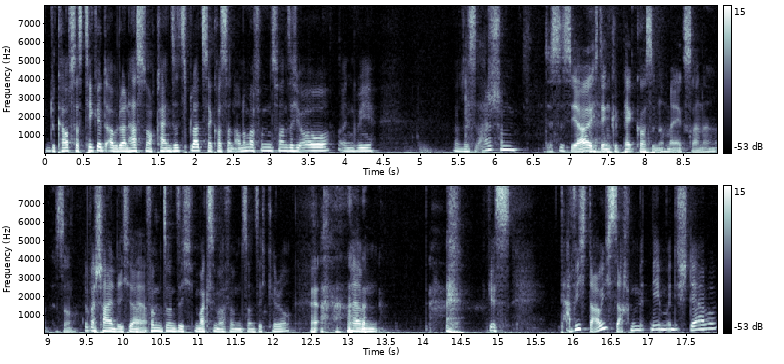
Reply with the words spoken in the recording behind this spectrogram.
du kaufst das Ticket, aber dann hast du noch keinen Sitzplatz, der kostet dann auch nochmal 25 Euro irgendwie? Also Das ist alles schon Das ist ja, ich denke, Gepäck kostet nochmal extra, ne? Also, wahrscheinlich, ja. Ja. 25, maximal 25 Kilo. Ja. Ähm, ist, darf, ich, darf ich Sachen mitnehmen, wenn ich sterbe?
